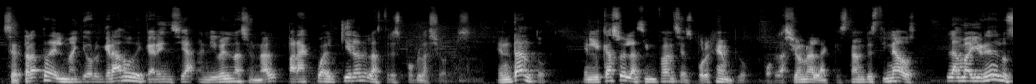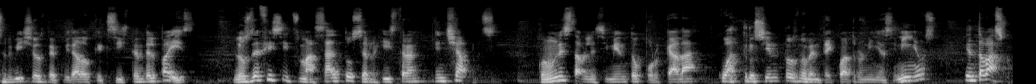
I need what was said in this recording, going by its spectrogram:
Se trata del mayor grado de carencia a nivel nacional para cualquiera de las tres poblaciones. En tanto, en el caso de las infancias, por ejemplo, población a la que están destinados la mayoría de los servicios de cuidado que existen del país, los déficits más altos se registran en Chiapas, con un establecimiento por cada 494 niñas y niños, y en Tabasco,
